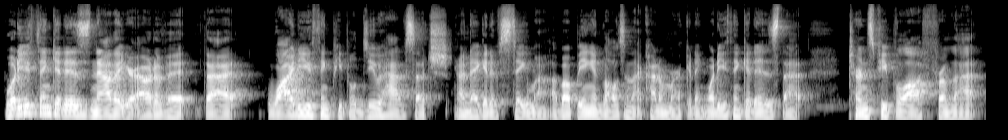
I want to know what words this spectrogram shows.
What do you think it is now that you're out of it that why do you think people do have such a negative stigma about being involved in that kind of marketing? What do you think it is that turns people off from that?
